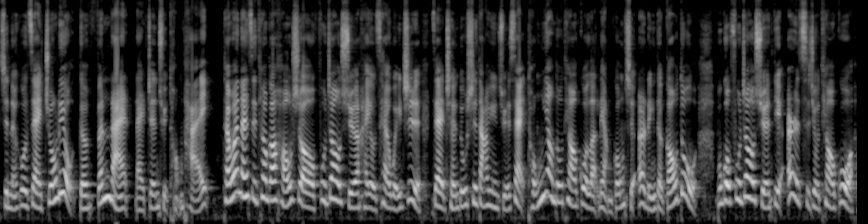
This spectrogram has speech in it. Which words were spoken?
只能够在周六跟芬兰来争取铜牌。台湾男子跳高好手傅兆学还有蔡维志，在成都市大运决赛同样都跳过了两公尺二零的高度。不过傅兆学第二次就跳过，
